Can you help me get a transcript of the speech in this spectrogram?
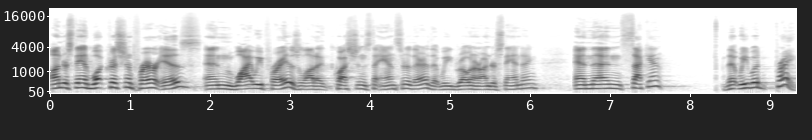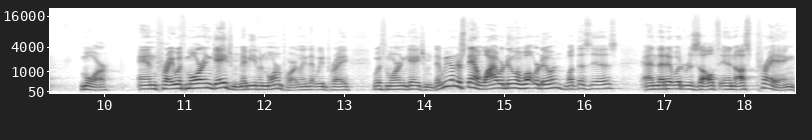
understand what Christian prayer is and why we pray. There's a lot of questions to answer there that we grow in our understanding. And then, second, that we would pray more and pray with more engagement. Maybe even more importantly, that we'd pray with more engagement. That we understand why we're doing what we're doing, what this is, and that it would result in us praying,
